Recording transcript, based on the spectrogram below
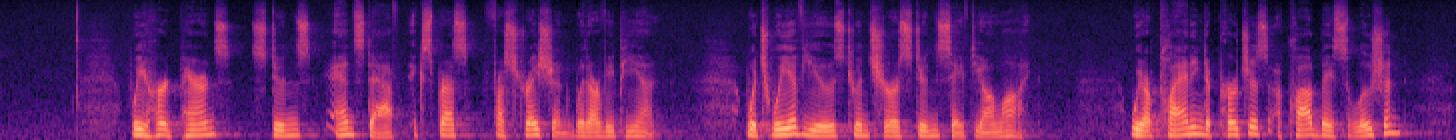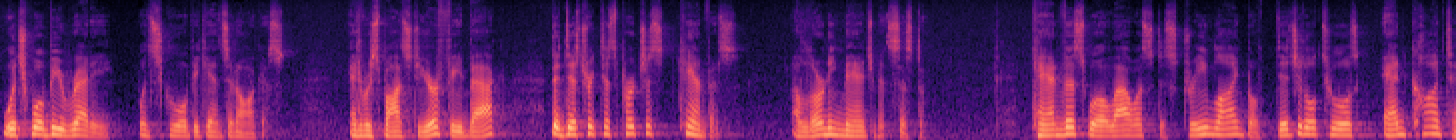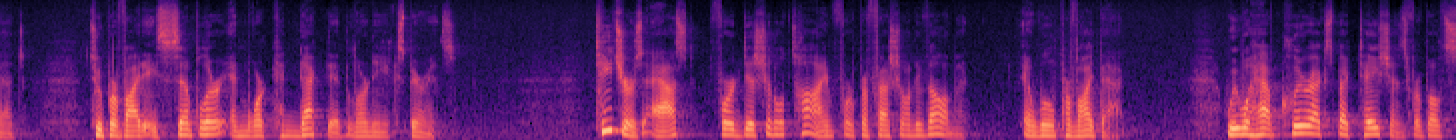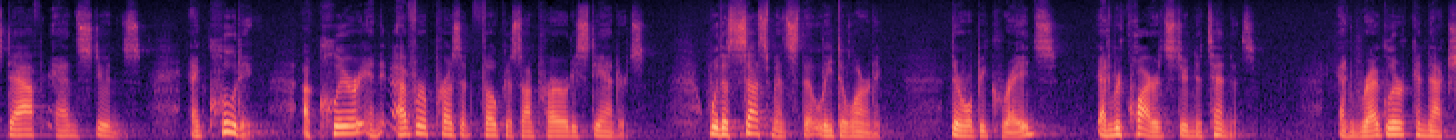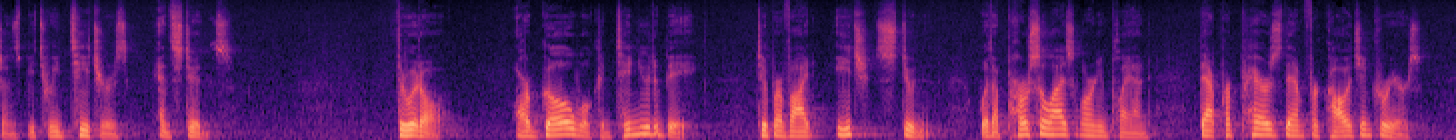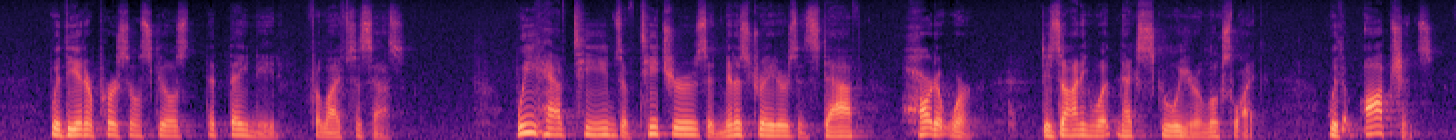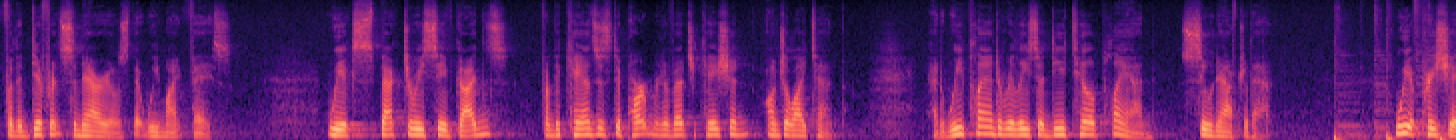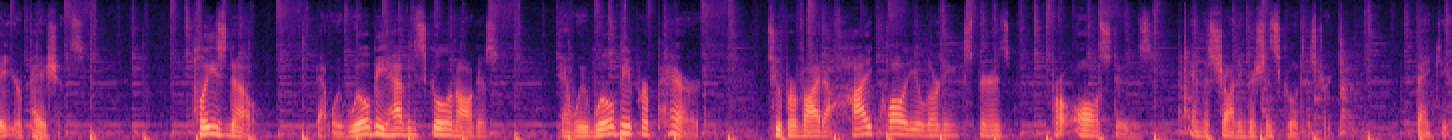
We heard parents, students, and staff express frustration with our VPN, which we have used to ensure student safety online. We are planning to purchase a cloud based solution, which will be ready when school begins in August. In response to your feedback, the district has purchased Canvas, a learning management system. Canvas will allow us to streamline both digital tools and content to provide a simpler and more connected learning experience. Teachers asked for additional time for professional development, and we'll provide that. We will have clear expectations for both staff and students, including a clear and ever present focus on priority standards with assessments that lead to learning. There will be grades and required student attendance and regular connections between teachers and students. Through it all, our goal will continue to be to provide each student with a personalized learning plan that prepares them for college and careers with the interpersonal skills that they need for life success. We have teams of teachers, administrators, and staff hard at work designing what next school year looks like with options for the different scenarios that we might face. We expect to receive guidance from the Kansas Department of Education on July 10th, and we plan to release a detailed plan soon after that. We appreciate your patience. Please know that we will be having school in August and we will be prepared to provide a high quality learning experience for all students in the Shawnee Mission School District. Thank you.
